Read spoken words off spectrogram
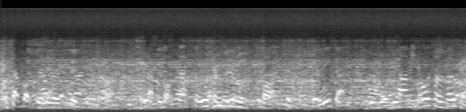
What's that box in the middle of the That's the, that's the auto spot. We need that. I mean auto focus.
